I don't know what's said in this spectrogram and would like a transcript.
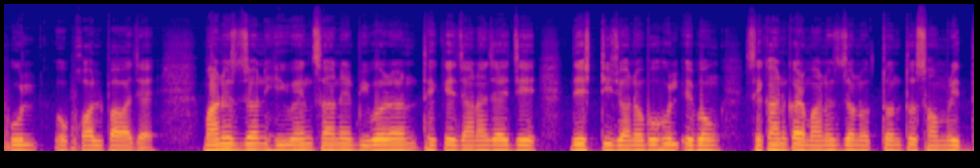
ফুল ও ফল পাওয়া যায়। মানুষজন হিউয়েনসানের বিবরণ থেকে জানা যায় যে, দেশটি জনবহুল এবং সেখানকার মানুষজন অত্যন্ত সমৃদ্ধ।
